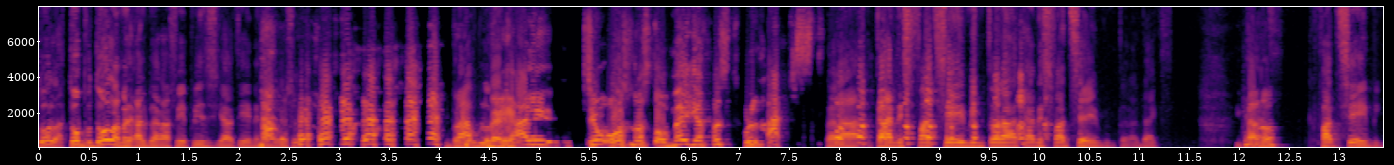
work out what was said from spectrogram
dollar. Top dollar μεγάλη μεταγραφή επίσης γιατί είναι χαμηλό. Μπράβο, Μπλοκ. Μεγάλη ως προς το μέγεθος τουλάχιστον. Τώρα κάνεις fat shaming. Τώρα κάνεις fat shaming. Τώρα, εντάξει. Τι κάνω; Fat shaming.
